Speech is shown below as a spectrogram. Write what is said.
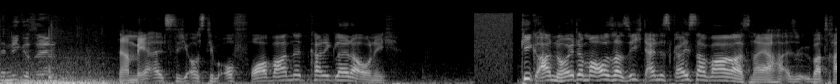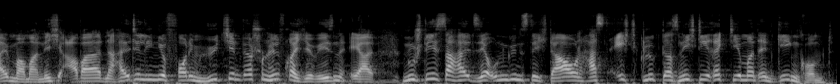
Den nie gesehen. Na, mehr als dich aus dem Off vorwarnet, kann ich leider auch nicht. Kick an, heute mal außer Sicht eines Geisterfahrers. Naja, also übertreiben wir mal nicht, aber eine Haltelinie vor dem Hütchen wäre schon hilfreich gewesen. Ja, nun stehst du halt sehr ungünstig da und hast echt Glück, dass nicht direkt jemand entgegenkommt.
